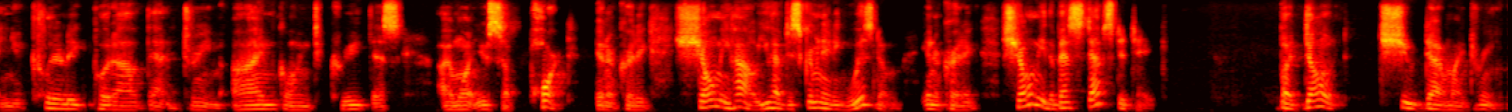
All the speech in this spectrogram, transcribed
and you clearly put out that dream. I'm going to create this. I want your support inner critic. Show me how. You have discriminating wisdom inner critic, show me the best steps to take, but don't shoot down my dream.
